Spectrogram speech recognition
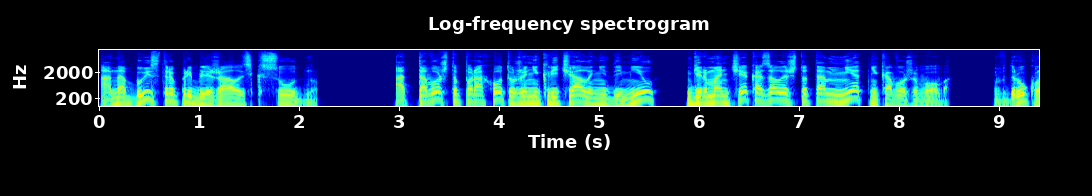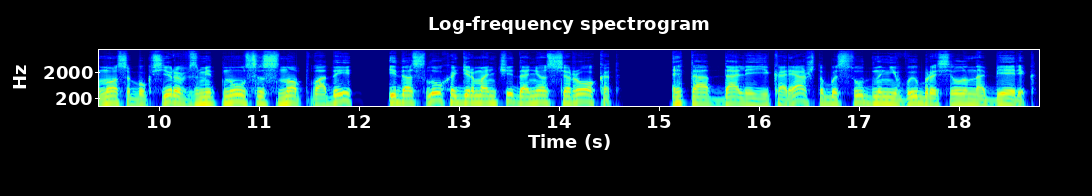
Она быстро приближалась к судну. От того, что пароход уже не кричал и не дымил, Германче казалось, что там нет никого живого. Вдруг у носа буксира взметнулся сноп воды, и до слуха Германчи донесся рокот. Это отдали якоря, чтобы судно не выбросило на берег.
